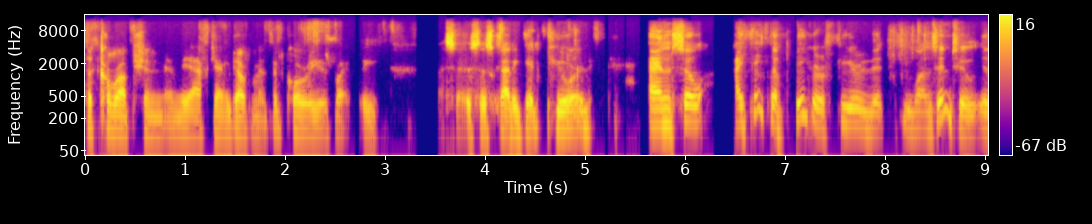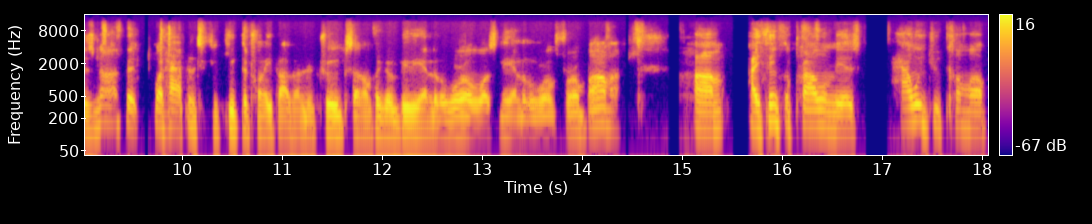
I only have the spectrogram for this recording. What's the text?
the corruption in the Afghan government that Kori is rightly says has got to get cured. And so I think the bigger fear that he runs into is not that what happens if you keep the 2,500 troops. I don't think it would be the end of the world. It wasn't the end of the world for Obama. Um, I think the problem is how would you come up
